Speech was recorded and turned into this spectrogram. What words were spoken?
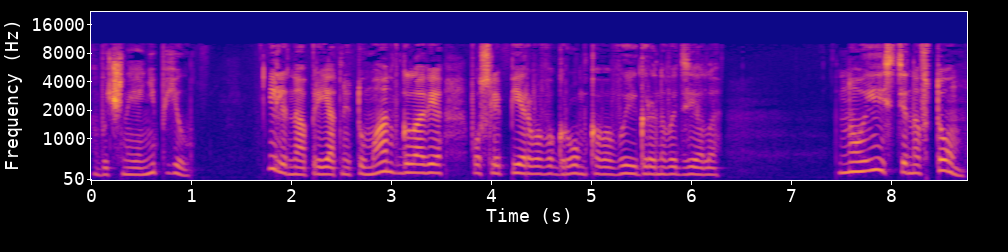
Обычно я не пью. Или на приятный туман в голове после первого громкого выигранного дела. Но истина в том,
